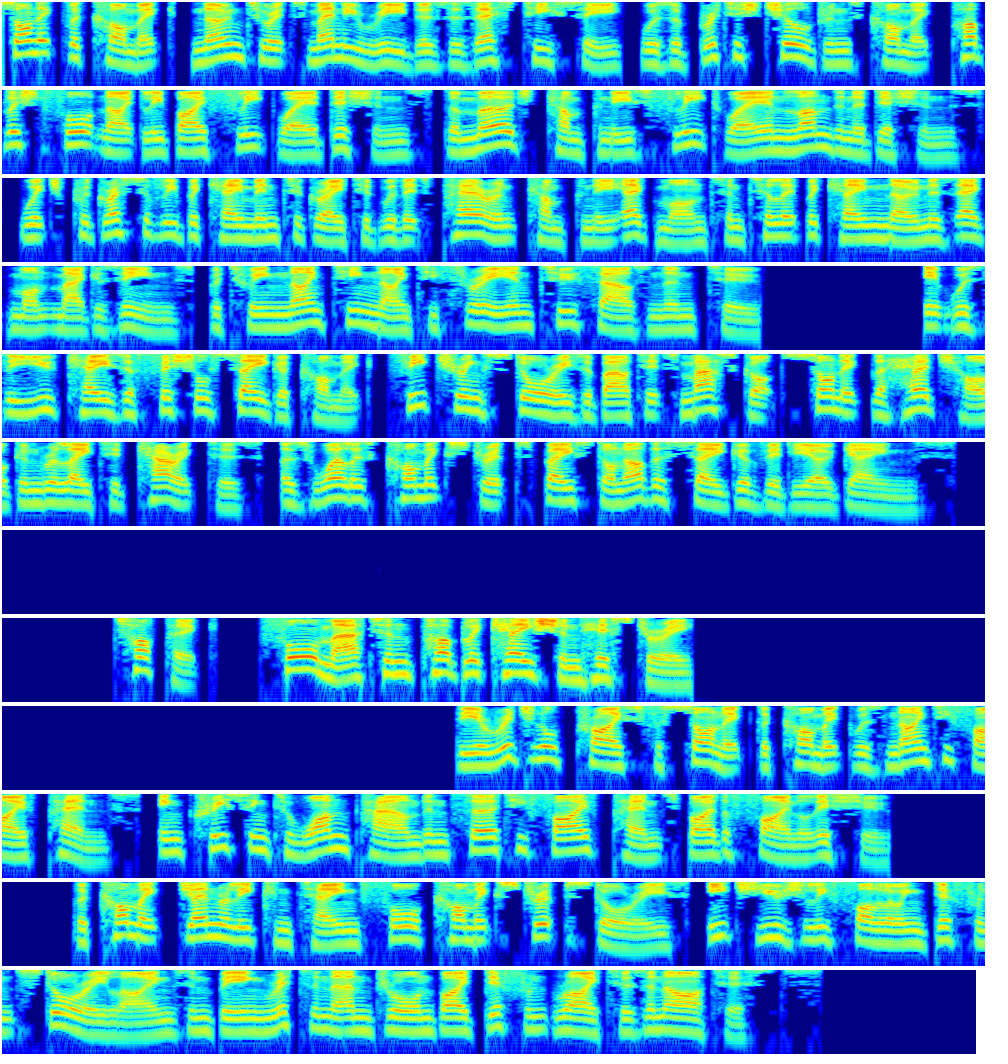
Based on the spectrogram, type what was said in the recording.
Sonic the Comic, known to its many readers as STC, was a British children's comic published fortnightly by Fleetway Editions the merged companies Fleetway and London Editions, which progressively became integrated with its parent company Egmont until it became known as Egmont Magazines between 1993 and 2002. It was the UK's official Sega comic, featuring stories about its mascot Sonic the Hedgehog and related characters, as well as comic strips based on other Sega video games. Topic: Format and publication history. The original price for Sonic the Comic was 95 pence, increasing to £1 and 35 pence by the final issue. The comic generally contained four comic strip stories, each usually following different storylines and being written and drawn by different writers and artists.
